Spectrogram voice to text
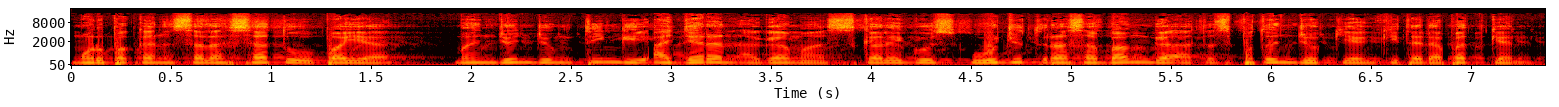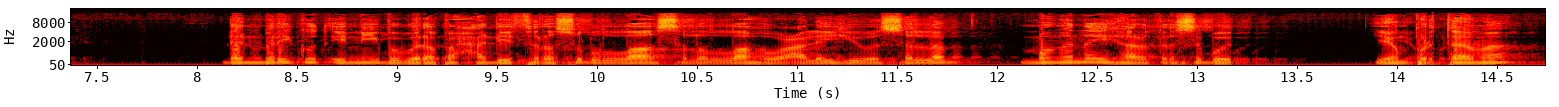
merupakan salah satu upaya menjunjung tinggi ajaran agama sekaligus wujud rasa bangga atas petunjuk yang kita dapatkan. Dan berikut ini beberapa hadis Rasulullah sallallahu alaihi wasallam mengenai hal tersebut. Yang pertama,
